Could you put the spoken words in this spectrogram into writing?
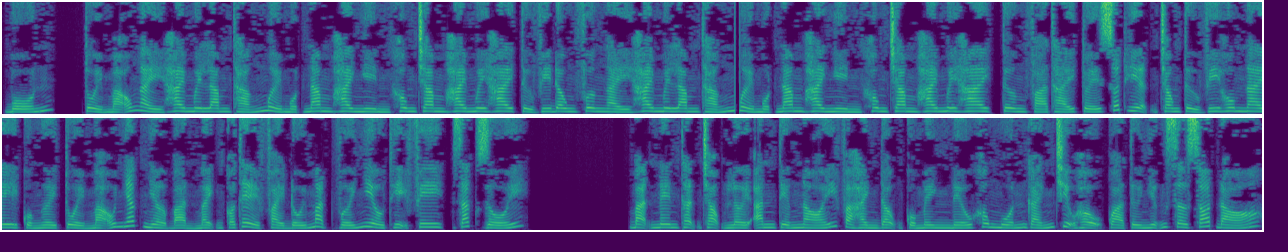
4. Tuổi Mão ngày 25 tháng 11 năm 2022 Tử vi Đông Phương ngày 25 tháng 11 năm 2022 Tương phá thái tuế xuất hiện trong tử vi hôm nay của người tuổi Mão nhắc nhở bản mệnh có thể phải đối mặt với nhiều thị phi, rắc rối. Bạn nên thận trọng lời ăn tiếng nói và hành động của mình nếu không muốn gánh chịu hậu quả từ những sơ sót đó.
